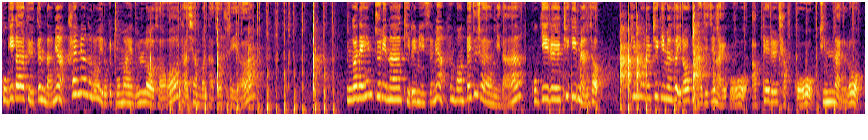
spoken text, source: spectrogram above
고기가 들뜬다면 칼면으로 이렇게 도마에 눌러서 다시 한번 다져주세요. 중간에 힘줄이나 기름이 있으면 한번 떼주셔야 합니다. 고기를 튀기면서 핏물을 튀기면서 이렇게 다지지 말고 앞에를 잡고 뒷날로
